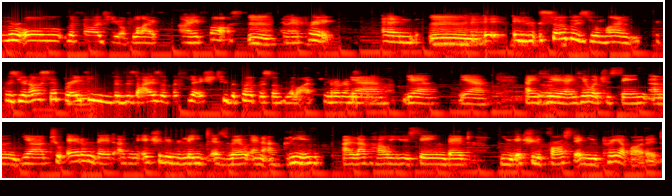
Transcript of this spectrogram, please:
overall lethargy of life i fast Mm. and i pray and Mm. it, it sobers your mind because you're now separating the desires of the flesh to the purpose of your life. You know what I'm Yeah, yeah, yeah. I Yeah. hear, I hear what you're saying. Um, yeah. To add on that, I can actually relate as well and agree. I love how you're saying that you actually fast and you pray about it.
